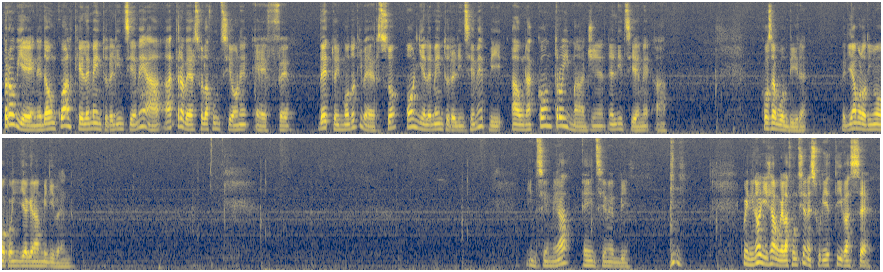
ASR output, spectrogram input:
proviene da un qualche elemento dell'insieme A attraverso la funzione f. Detto in modo diverso, ogni elemento dell'insieme B ha una controimmagine nell'insieme A. Cosa vuol dire? Vediamolo di nuovo con i diagrammi di Venn. Insieme A e insieme B. Quindi noi diciamo che la funzione è suriettiva se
